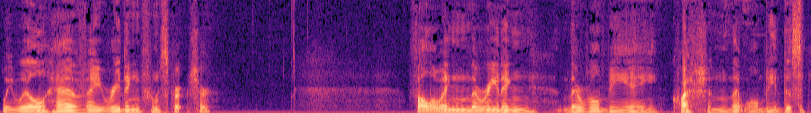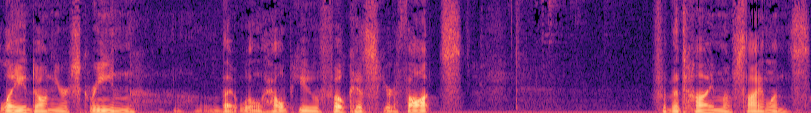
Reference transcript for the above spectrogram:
We will have a reading from Scripture. Following the reading, there will be a question that will be displayed on your screen that will help you focus your thoughts for the time of silence.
